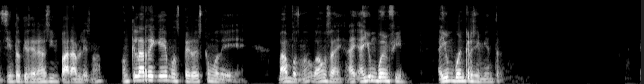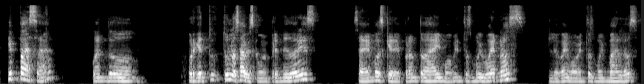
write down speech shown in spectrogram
siento que serán imparables, ¿no? Aunque la reguemos, pero es como de, vamos, ¿no? Vamos a, hay, hay un buen fin, hay un buen crecimiento. ¿Qué pasa cuando, porque tú, tú lo sabes, como emprendedores, sabemos que de pronto hay momentos muy buenos y luego hay momentos muy malos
